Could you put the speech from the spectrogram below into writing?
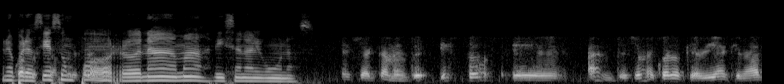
Bueno, pero si es un porro, nada más, dicen algunos. Exactamente. Esto, eh, antes, yo me acuerdo que había que dar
